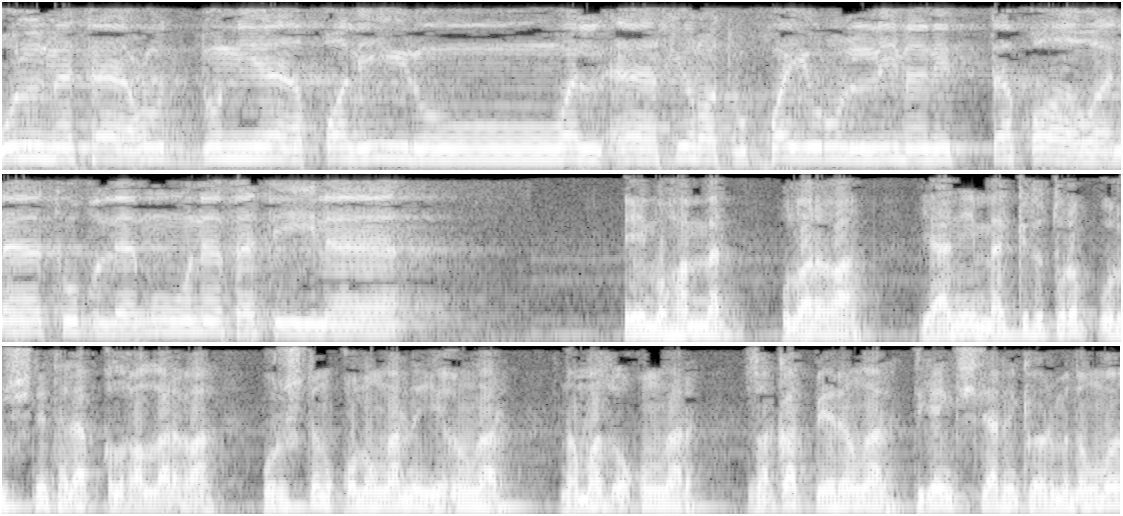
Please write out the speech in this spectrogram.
قل متاع الدنيا قليل والآخرة خير لمن اتقى ولا تظلمون فتيلا Ey Muhammed, ularga, yani Mekke'de turup uruşni talep kılganlarga, uruştun kolunlarını yığınlar, namaz okunglar, zakat beringlar degan kishilarni ko'rmidingmi?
